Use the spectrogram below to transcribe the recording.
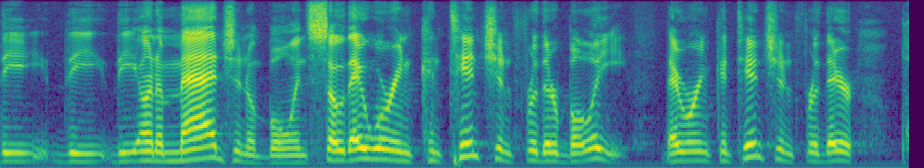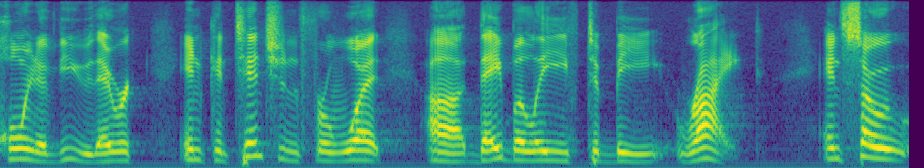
the the the unimaginable, and so they were in contention for their belief. They were in contention for their point of view. They were in contention for what uh, they believe to be right. And so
